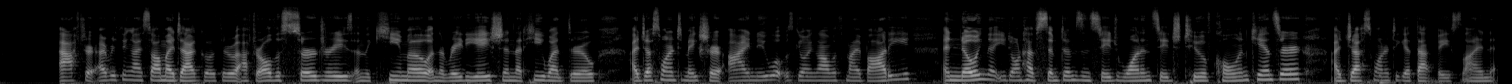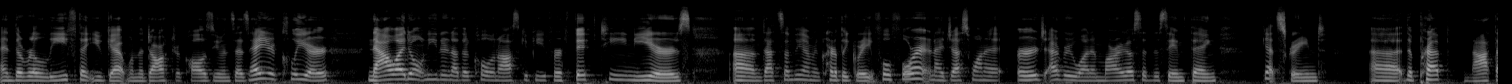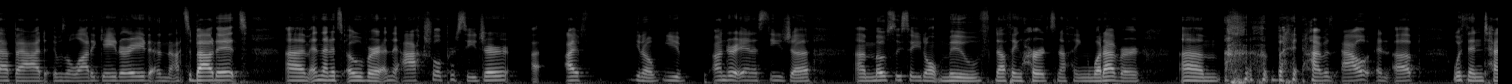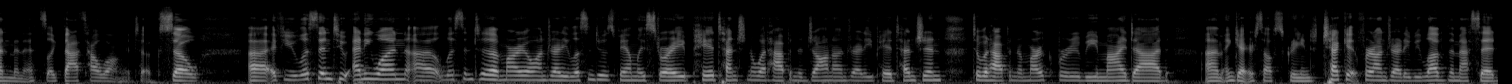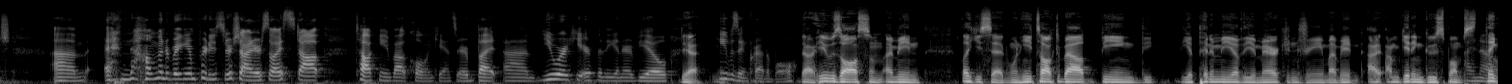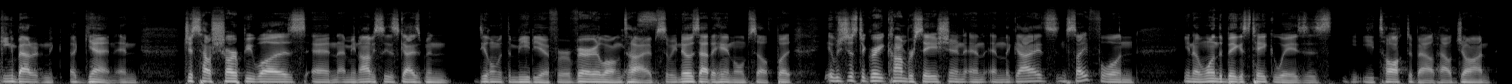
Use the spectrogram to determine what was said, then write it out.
after everything I saw my dad go through, after all the surgeries and the chemo and the radiation that he went through, I just wanted to make sure I knew what was going on with my body. And knowing that you don't have symptoms in stage one and stage two of colon cancer, I just wanted to get that baseline. And the relief that you get when the doctor calls you and says, hey, you're clear. Now I don't need another colonoscopy for 15 years. Um, that's something I'm incredibly grateful for. And I just want to urge everyone, and Mario said the same thing get screened uh, the prep, not that bad. It was a lot of Gatorade, and that's about it. Um, and then it's over. And the actual procedure, I, I've, you know, you under anesthesia, um, mostly so you don't move. Nothing hurts, nothing, whatever. Um, but I was out and up within 10 minutes. Like that's how long it took. So, uh, if you listen to anyone, uh, listen to Mario Andretti, listen to his family story, pay attention to what happened to John Andretti, pay attention to what happened to Mark Berube, my dad, um, and get yourself screened. Check it for Andretti. We love the message. Um, and now I'm going to bring in producer Shiner. So I stop talking about colon cancer. But um, you were here for the interview. Yeah. He was incredible. No, he was awesome. I mean, like you said, when he talked about being the, the epitome of the American dream, I mean, I, am getting goosebumps thinking about it again. And just how sharp he was. And I mean, obviously, this guy's been dealing with the media for a very long yes. time, so he knows how to handle himself. But it was just a great conversation, and and the guy's insightful. And you know, one of the biggest takeaways is he, he talked about how John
